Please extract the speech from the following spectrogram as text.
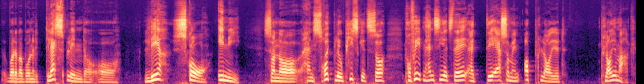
hvor der var bundet glasblinder og lerskår ind i. Så når hans ryg blev pisket, så profeten han siger et sted, at det er som en oppløjet pløjemark.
